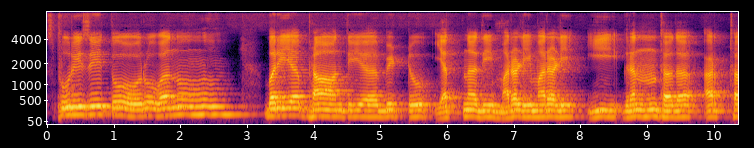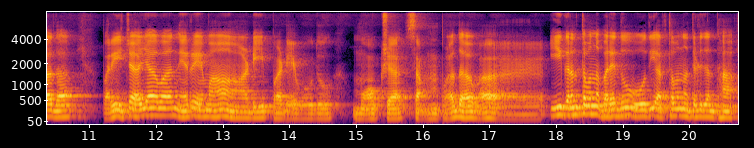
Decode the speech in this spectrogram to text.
ಸ್ಫುರಿಸಿ ತೋರುವನು. ಬರಿಯ ಭ್ರಾಂತಿಯ ಬಿಟ್ಟು ಯತ್ನದಿ ಮರಳಿ ಮರಳಿ ಈ ಗ್ರಂಥದ ಅರ್ಥದ ಪರಿಚಯವ ನೆರೆ ಮಾಡಿ ಪಡೆಯುವುದು ಮೋಕ್ಷ ಸಂಪದವ. ಈ ಗ್ರಂಥವನ್ನು ಬರೆದು ಓದಿ ಅರ್ಥವನ್ನು ತಿಳಿದಂತಹ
